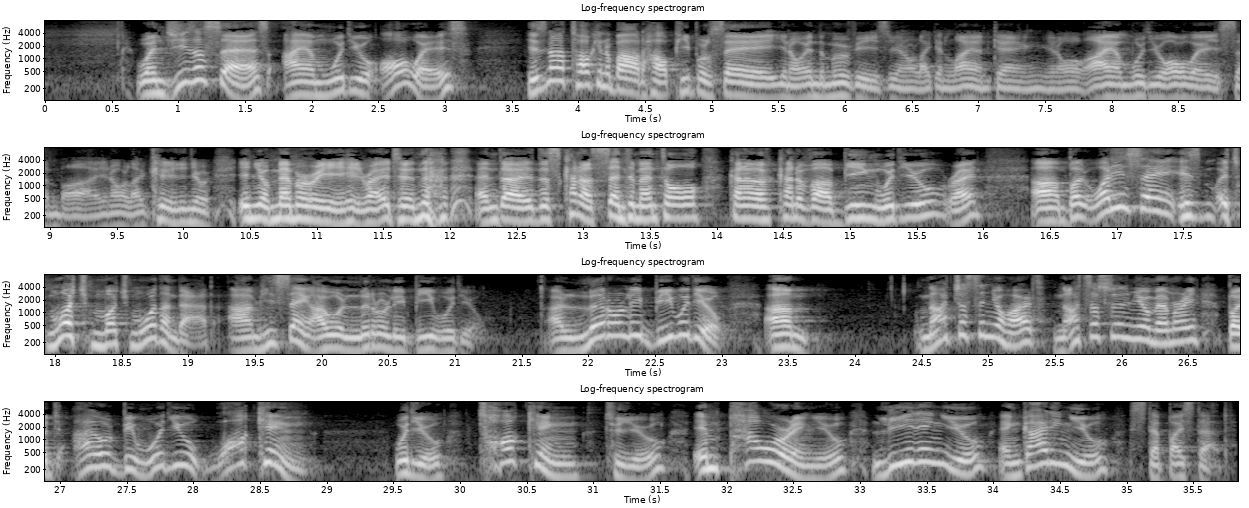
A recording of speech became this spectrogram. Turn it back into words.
when Jesus says, I am with you always, he's not talking about how people say, you know, in the movies, you know, like in Lion King, you know, I am with you always, Simba, you know, like in your, in your memory, right? And, and uh, this kind of sentimental kind of, kind of uh, being with you, right? Um, but what he's saying is it's much, much more than that. Um, he's saying, I will literally be with you. I literally be with you. Um, not just in your heart, not just in your memory, but I will be with you, walking with you, talking to you, empowering you, leading you, and guiding you step by step.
